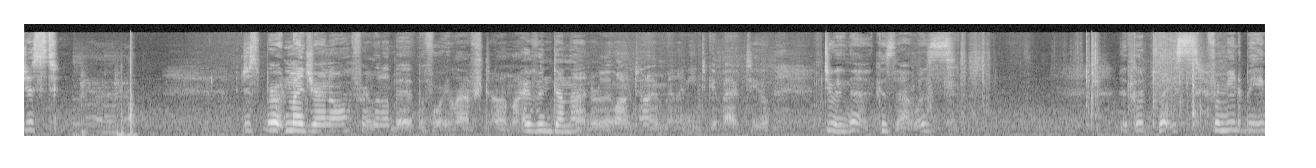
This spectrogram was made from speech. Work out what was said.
Just just wrote in my journal for a little bit before we left. Um, I haven't done that in a really long time, and I need to get back to doing that because that was a good place for me to be.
